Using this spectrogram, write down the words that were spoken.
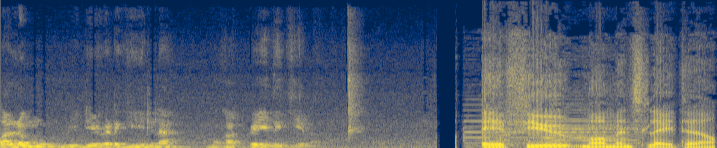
බලමු වීඩියෝ එකට ගිහිල්ලා මොකක් වෙයිද කියලා. A few moments later.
